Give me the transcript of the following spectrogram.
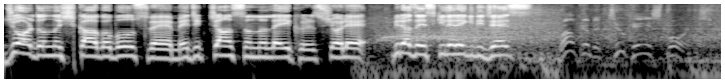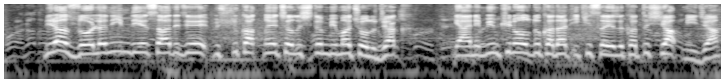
Jordan'lı Chicago Bulls ve Magic Johnson'lı Lakers. Şöyle biraz eskilere gideceğiz. Biraz zorlanayım diye sadece üçlük atmaya çalıştığım bir maç olacak. Yani mümkün olduğu kadar iki sayılık atış yapmayacağım.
